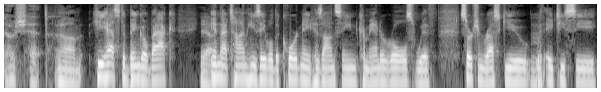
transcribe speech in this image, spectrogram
No shit. Um, he has to bingo back. Yeah. In that time, he's able to coordinate his on-scene commander roles with search and rescue, with ATC,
